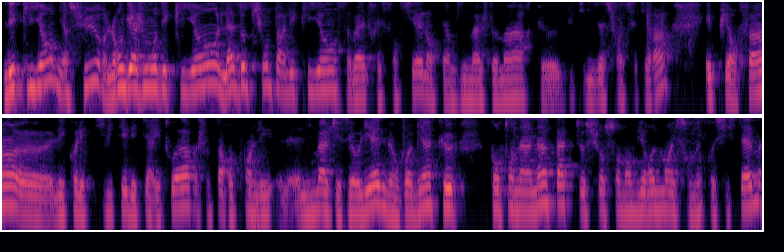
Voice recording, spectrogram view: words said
Les clients, bien sûr, l'engagement des clients, l'adoption par les clients, ça va être essentiel en termes d'image de marque, d'utilisation, etc. Et puis enfin, les collectivités, les territoires. Je ne veux pas reprendre l'image des éoliennes, mais on voit bien que quand on a un impact sur son environnement et son écosystème,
